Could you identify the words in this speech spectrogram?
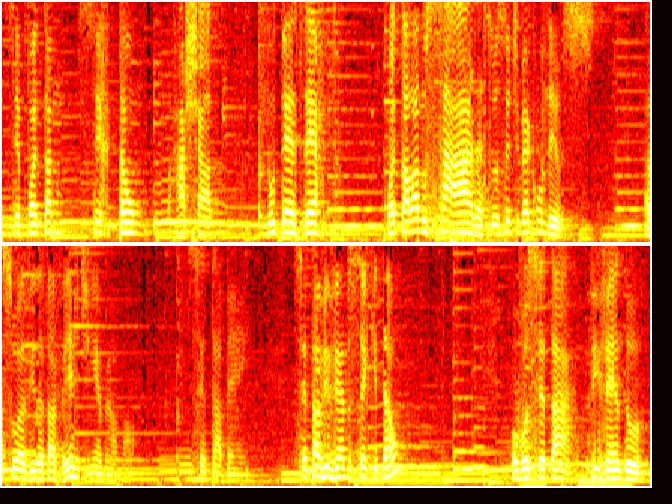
Você pode estar no sertão rachado, no deserto, pode estar lá no Saara, se você estiver com Deus, a sua vida está verdinha, meu irmão. Você está bem. Você está vivendo sequidão? Ou você está vivendo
